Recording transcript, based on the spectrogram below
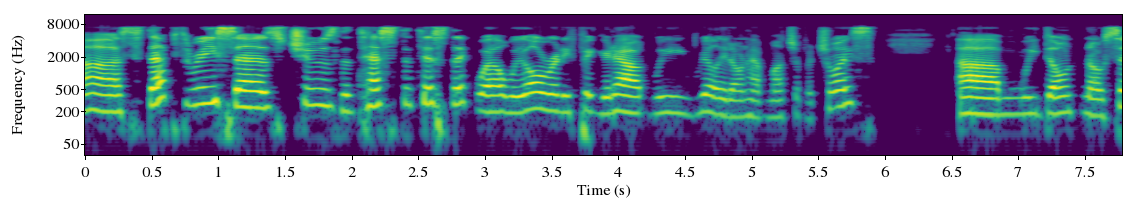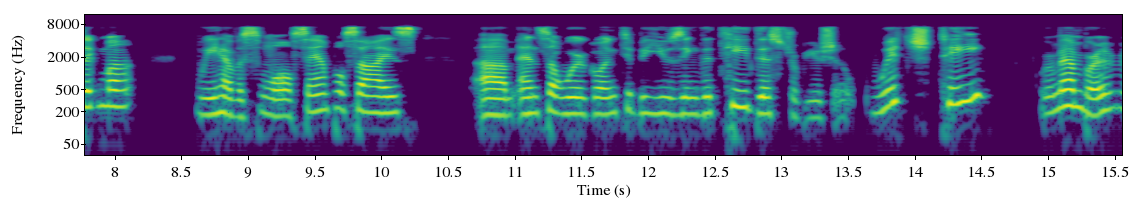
Uh, step three says choose the test statistic. Well, we already figured out we really don't have much of a choice. Um, we don't know sigma. We have a small sample size. Um, and so we're going to be using the t distribution. Which t? Remember,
